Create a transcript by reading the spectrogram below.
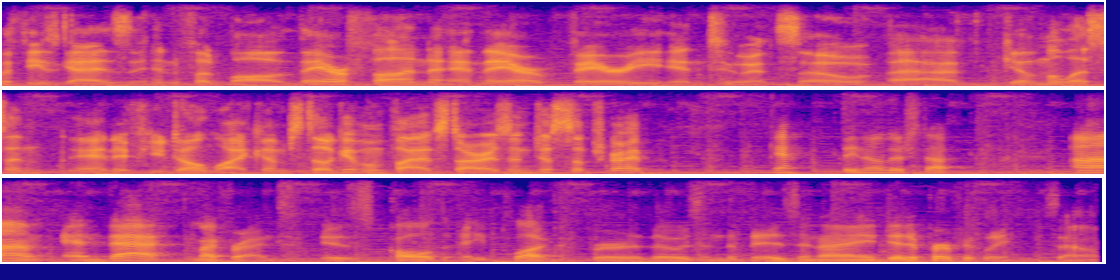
with these guys in football, they are fun and they are very into it. So uh, give them a listen, and if you don't like them, still give them five stars and just subscribe. Yeah, they know their stuff. Um, and that, my friends, is called a plug for those in the biz, and I did it perfectly. So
